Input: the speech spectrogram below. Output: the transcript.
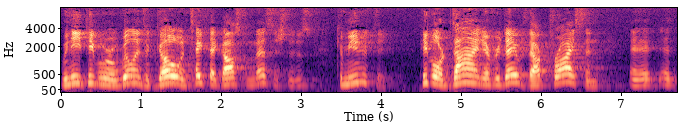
We need people who are willing to go and take that gospel message to this community. People are dying every day without Christ, and, and, and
